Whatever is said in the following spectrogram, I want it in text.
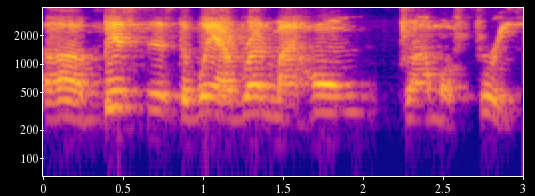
uh, business the way I run my home, drama free.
